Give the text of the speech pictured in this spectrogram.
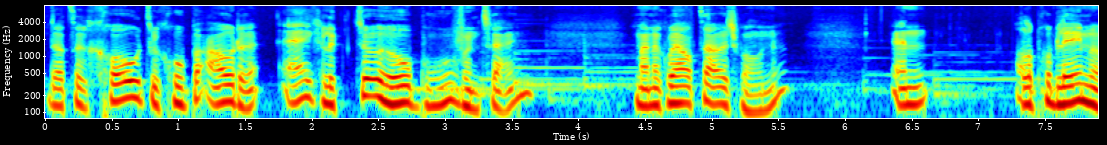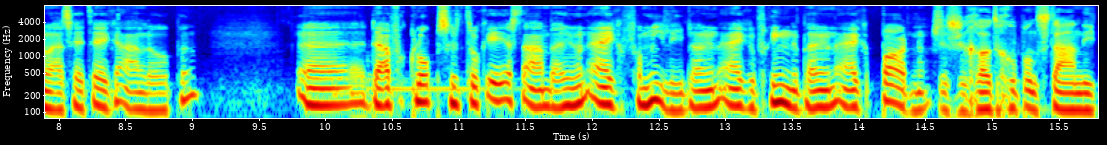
dat er grote groepen ouderen eigenlijk te hulpbehoevend zijn, maar nog wel thuis wonen. En alle problemen waar zij tegenaan lopen, Uh, daarvoor kloppen ze toch eerst aan bij hun eigen familie, bij hun eigen vrienden, bij hun eigen partners. Er is een grote groep ontstaan die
